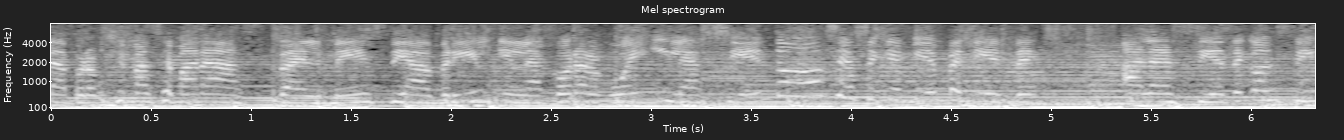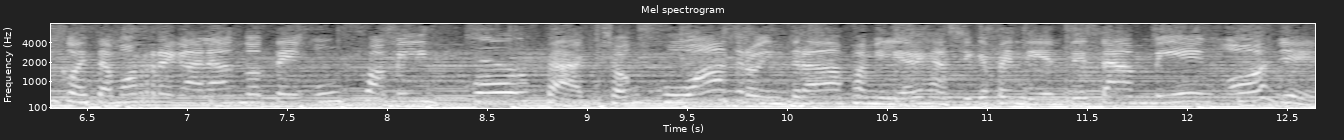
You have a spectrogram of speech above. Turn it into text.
la próxima semana hasta el mes de abril en la Coral Way y la 112, así que bien pendiente. A las 7.5 estamos regalándote un Family Four Pack. Son cuatro entradas familiares, así que pendiente. También, oye,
